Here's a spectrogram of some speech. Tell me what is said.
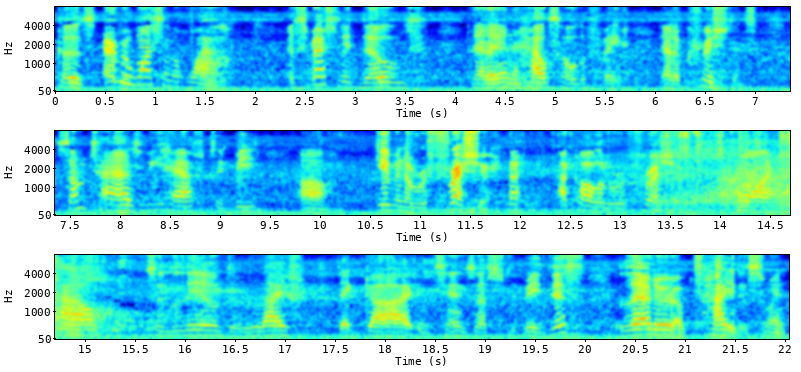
because every once in a while, especially those that are in the household of faith, that are Christians, sometimes we have to be uh, given a refresher. I call it a refresher on how to live the life that God intends us to be. This letter of Titus, when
